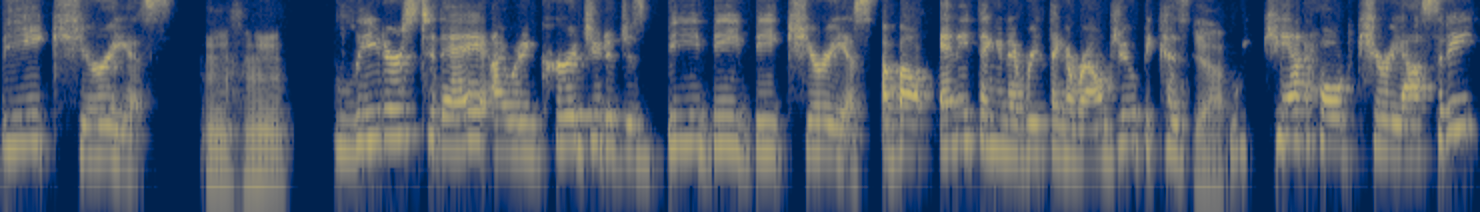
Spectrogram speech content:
be curious. hmm Leaders today, I would encourage you to just be be be curious about anything and everything around you because Yeah. we can't hold curiosity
